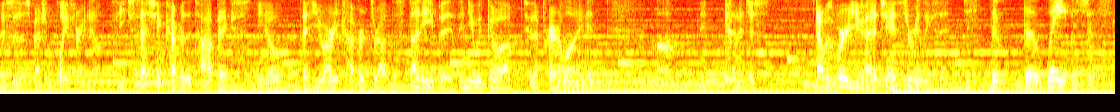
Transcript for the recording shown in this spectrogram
this is a special place right now. So each session covered the topics, you know, that you already covered throughout the study, but then you would go up to the prayer line and, um, and kind of just, that was where you had a chance to release it. Just the the weight was just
